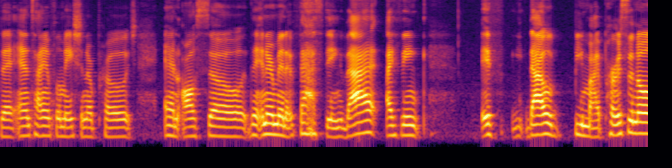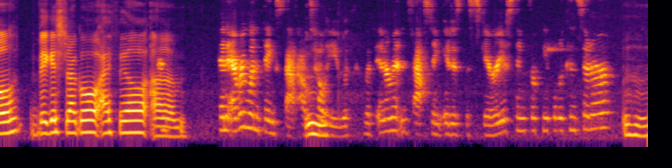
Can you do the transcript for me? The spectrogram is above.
the anti-inflammation approach, and also the intermittent fasting. That I think if that would be my personal biggest struggle, I feel. Um, and everyone thinks that. I'll mm-hmm. tell you, with with intermittent fasting, it is the scariest thing for people to consider mm-hmm.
